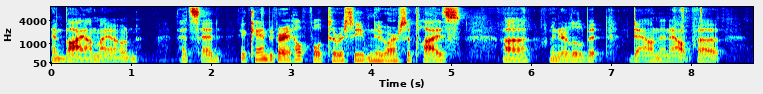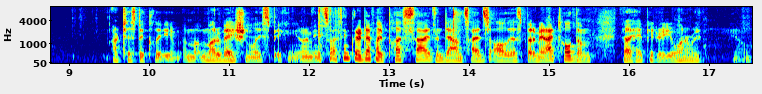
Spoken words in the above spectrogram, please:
and buy on my own. That said, it can be very helpful to receive new art supplies uh, when you're a little bit down and out uh, artistically, motivationally speaking. You know what I mean? So I think there are definitely plus sides and downsides to all this. But I mean, I told them, like, "Hey, Peter, you want to, you know,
